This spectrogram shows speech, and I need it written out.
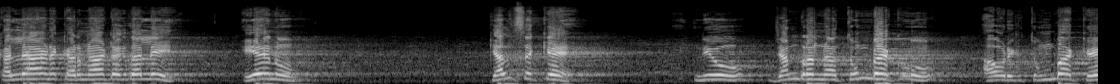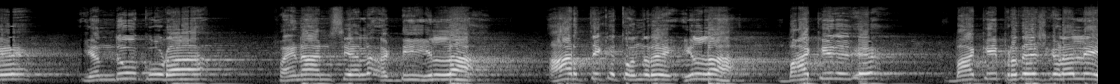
ಕಲ್ಯಾಣ ಕರ್ನಾಟಕದಲ್ಲಿ ಏನು ಕೆಲಸಕ್ಕೆ ನೀವು ಜನರನ್ನ ತುಂಬಬೇಕು, ಅವ್ರಿಗೆ ತುಂಬಕ್ಕೆ ಎಂದೂ ಕೂಡ ಫೈನಾನ್ಸಿಯಲ್ ಅಡ್ಡಿ ಇಲ್ಲ, ಆರ್ಥಿಕ ತೊಂದರೆ ಇಲ್ಲ. ಬಾಕಿ ಬಾಕಿ ಪ್ರದೇಶಗಳಲ್ಲಿ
